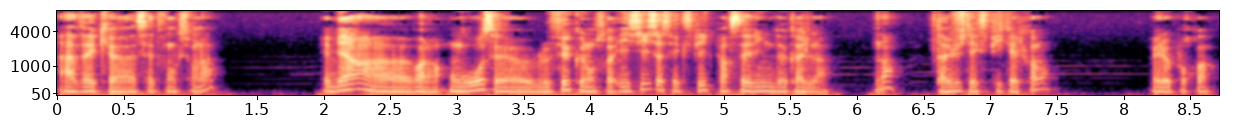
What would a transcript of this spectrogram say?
avec euh, cette fonction-là, eh bien voilà, en gros c'est le fait que l'on soit ici, ça s'explique par ces lignes de code-là. Non, t'as juste expliqué le comment, mais le pourquoi.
